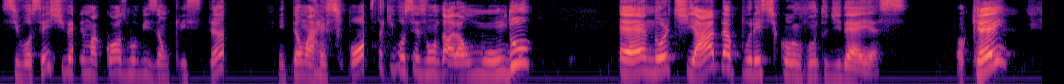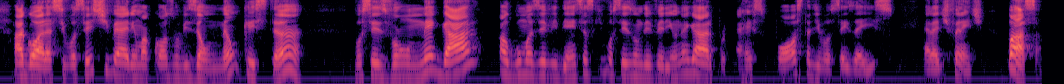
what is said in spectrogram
Se vocês tiverem uma cosmovisão cristã, então a resposta que vocês vão dar ao mundo é norteada por esse conjunto de ideias. Ok? Agora, se vocês tiverem uma cosmovisão não cristã, vocês vão negar algumas evidências que vocês não deveriam negar, porque a resposta de vocês a isso ela é diferente. Passa.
